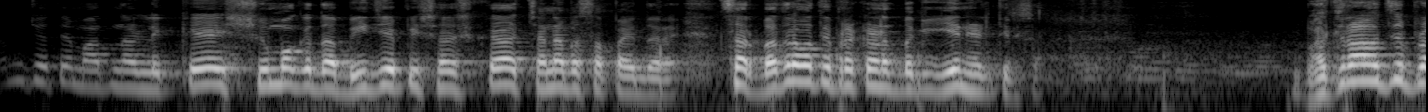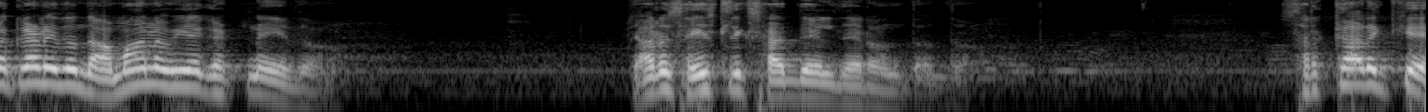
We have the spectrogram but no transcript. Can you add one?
ನಮ್ಮ ಜೊತೆ ಮಾತನಾಡಲಿಕ್ಕೆ ಶಿವಮೊಗ್ಗದ ಬಿಜೆಪಿ ಶಾಸಕ ಚನ್ನಬಸಪ್ಪ ಇದ್ದಾರೆ. ಸರ್ ಭದ್ರಾವತಿ ಪ್ರಕರಣದ ಬಗ್ಗೆ ಏನ್ ಹೇಳ್ತೀರಿ ಸರ್? ಭದ್ರಾವತಿ ಪ್ರಕರಣ ಇದೊಂದು ಅಮಾನವೀಯ ಘಟನೆ ಇದು. ಯಾರೂ ಸಹಿಸ್ಲಿಕ್ಕೆ ಸಾಧ್ಯ ಇಲ್ಲದೆ ಇರೋವಂಥದ್ದು. ಸರ್ಕಾರಕ್ಕೆ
